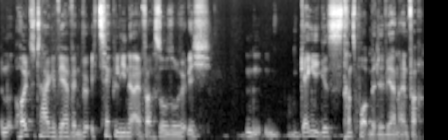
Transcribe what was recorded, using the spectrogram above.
heutzutage wäre, wenn wirklich Zeppeline einfach so, so wirklich ein gängiges Transportmittel wären einfach.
